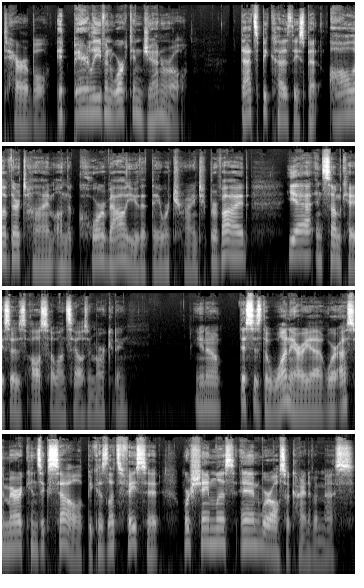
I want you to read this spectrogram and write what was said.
terrible. It barely even worked in general. That's because they spent all of their time on the core value that they were trying to provide. Yeah, in some cases, also on sales and marketing. You know, this is the one area where us Americans excel because let's face it, we're shameless and we're also kind of a mess.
